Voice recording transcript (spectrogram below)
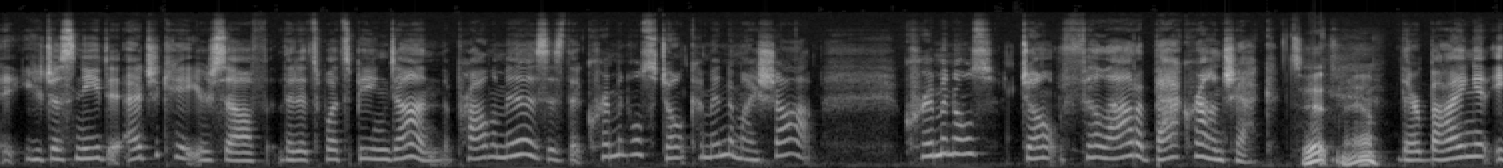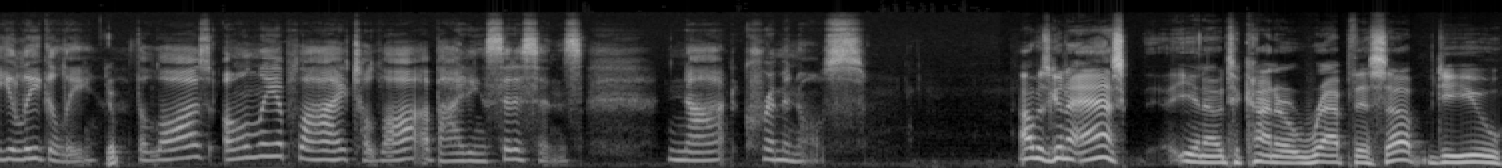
you just need to educate yourself that it's what's being done. The problem is is that criminals don't come into my shop. Criminals don't fill out a background check. That's it, man. They're buying it illegally. Yep. The laws only apply to law-abiding citizens, not criminals. I was going to ask, you know, to kind of wrap this up, do you,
